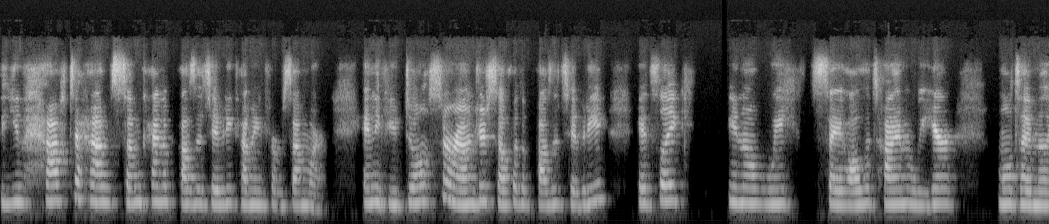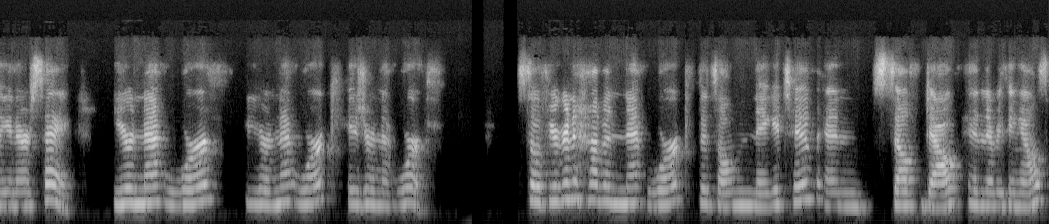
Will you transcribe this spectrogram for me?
that you have to have some kind of positivity coming from somewhere. And if you don't surround yourself with a positivity, it's like, you know, we say all the time, we hear multimillionaires say, your net worth, your network is your net worth. So if you're going to have a network that's all negative and self doubt and everything else,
